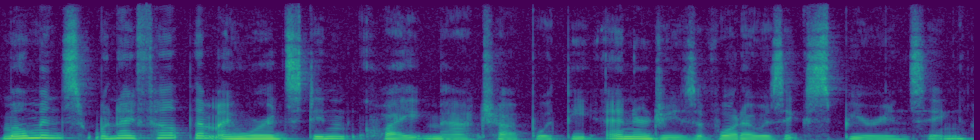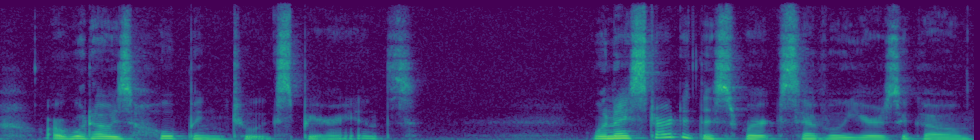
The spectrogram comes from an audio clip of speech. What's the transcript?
Moments when I felt that my words didn't quite match up with the energies of what I was experiencing or what I was hoping to experience. When I started this work several years ago,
